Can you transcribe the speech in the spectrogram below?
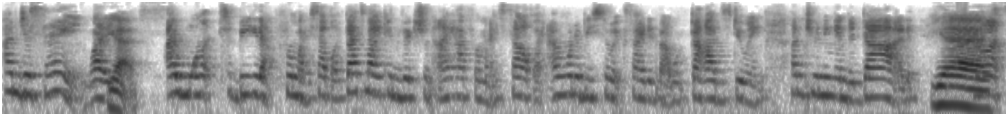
I'm just saying, like, Yes. I want to be that for myself. Like that's my conviction I have for myself. Like I want to be so excited about what God's doing. I'm tuning into God, Yes. not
